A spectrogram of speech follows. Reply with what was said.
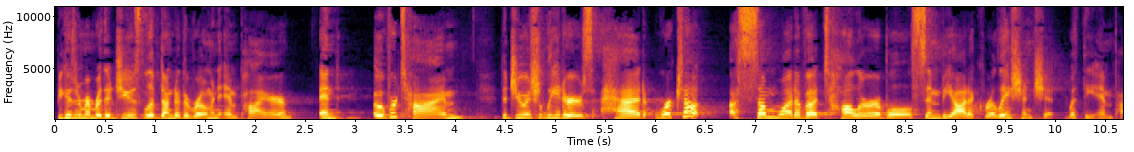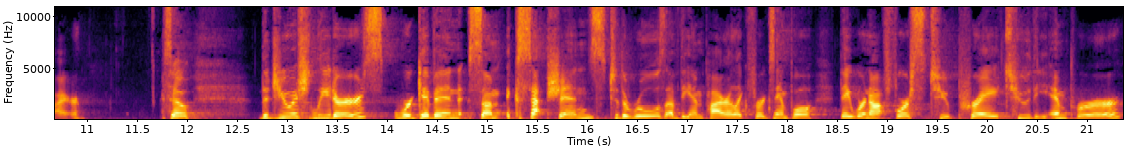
Because remember, the Jews lived under the Roman Empire, and over time, the Jewish leaders had worked out a somewhat of a tolerable symbiotic relationship with the empire. So, the Jewish leaders were given some exceptions to the rules of the empire. Like, for example, they were not forced to pray to the emperor.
